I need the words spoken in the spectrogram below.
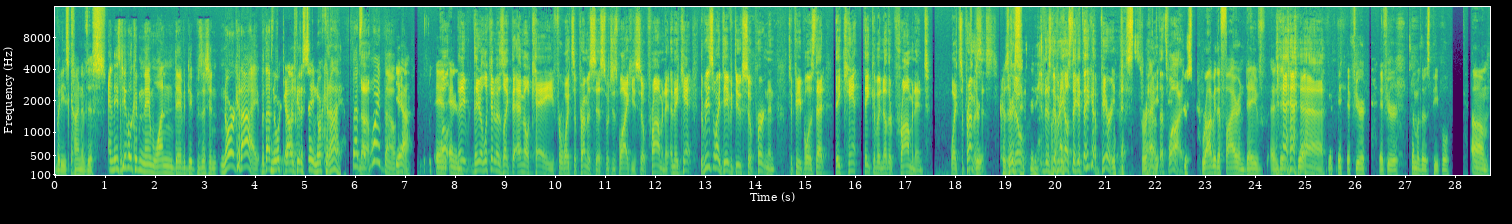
But he's kind of this. And these people couldn't name one David Duke position, nor could I. But that's Nor, the I was going to say, nor could I. That's No. the point, though. Yeah, and, well, and they they look at him as like the MLK for white supremacists, which is why he's so prominent. And they can't. The reason why David Duke's so pertinent to people is that they can't think of another prominent white supremacist 'cause there's, there no, isn't any. there's nobody else they can think of. Period. That's You know, right. that's why. just Robbie the Fire and Dave and Dave. Smith. if you're if you're some of those people. Um,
